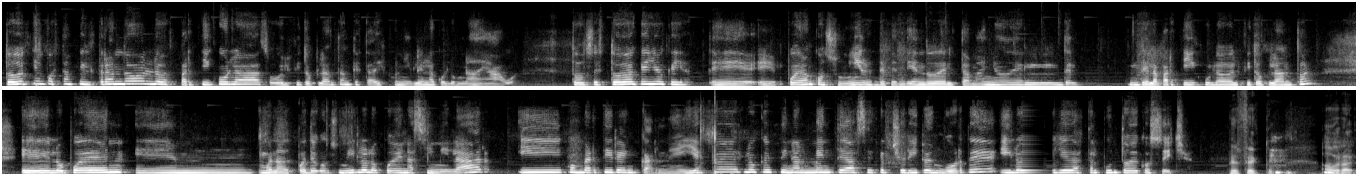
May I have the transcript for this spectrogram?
Todo el tiempo están filtrando las partículas o el fitoplancton que está disponible en la columna de agua. Entonces, todo aquello que ellos eh, eh, puedan consumir, dependiendo del tamaño del de la partícula o del fitoplancton, eh, lo pueden, em, bueno, después de consumirlo, lo pueden asimilar y convertir en carne. Y esto es lo que finalmente hace que el chorito engorde y lo llegue hasta el punto de cosecha. Perfecto. Ahora,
